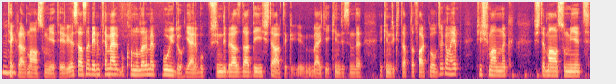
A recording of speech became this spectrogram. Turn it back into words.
Hı-hı. tekrar masumiyete eriyor. Esasında benim temel bu konularım hep buydu. Yani bu şimdi biraz daha değişti artık. Belki ikincisinde, ikinci kitapta farklı olacak ama hep pişmanlık, işte masumiyet,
